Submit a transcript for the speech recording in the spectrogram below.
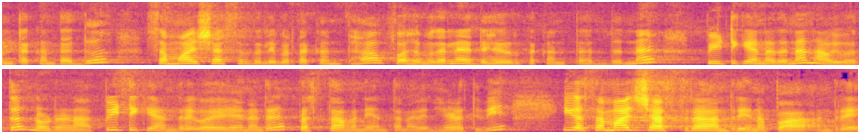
ಅಂತಕ್ಕಂಥದ್ದು, ಸಮಾಜಶಾಸ್ತ್ರದಲ್ಲಿ ಬರ್ತಕ್ಕಂತಹ, ಫ, ಮೊದಲನೇ ಅಧ್ಯಾಯ ಇರತಕ್ಕಂಥದ್ದನ್ನು ಪೀಠಿಕೆ ಅನ್ನೋದನ್ನು ನಾವು ಇವತ್ತು ನೋಡೋಣ. ಪೀಠಿಕೆ ಅಂದರೆ, ಏನಂದರೆ ಪ್ರಸ್ತಾವನೆ ಅಂತ ನಾವೇನು ಹೇಳ್ತೀವಿ. ಈಗ ಸಮಾಜಶಾಸ್ತ್ರ ಅಂದರೆ ಏನಪ್ಪ ಅಂದರೆ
